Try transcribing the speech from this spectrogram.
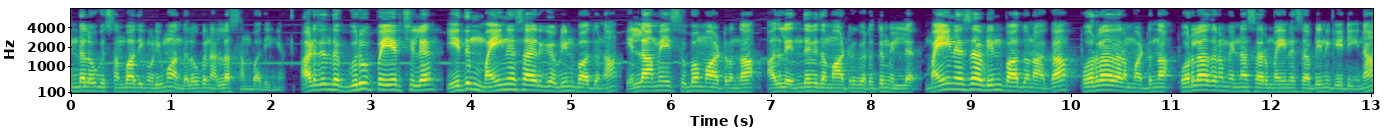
எந்த அளவுக்கு சம்பாதிக்க முடியுமோ அந்த அளவுக்கு நல்லா சம்பாதிங்க. அடுத்து இந்த குரு பெயர்ச்சியில எது மைனஸா இருக்கு அப்படின்னு பார்த்தோம்னா எல்லாமே சுப மாற்றம் தான். அதுல எந்த வித மாற்று கருத்தும் இல்லை. மைனஸ் அப்படின்னு பார்த்தோம்னாக்கா பொருளாதாரம் மட்டும்தான். பொருளாதாரம் என்ன சார் மைனஸ் அப்படின்னு கேட்டீங்கன்னா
